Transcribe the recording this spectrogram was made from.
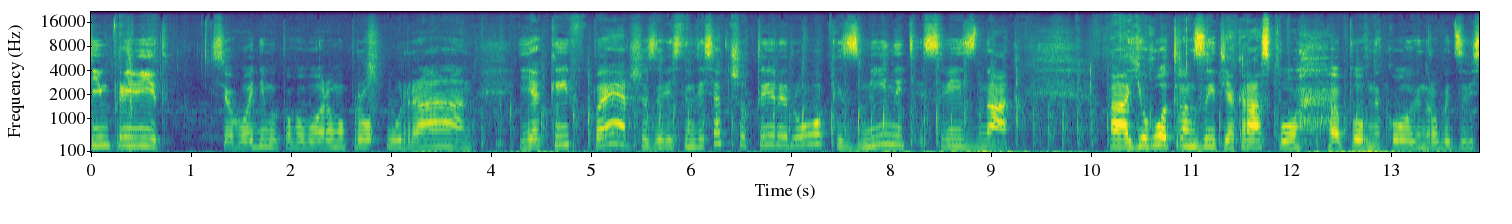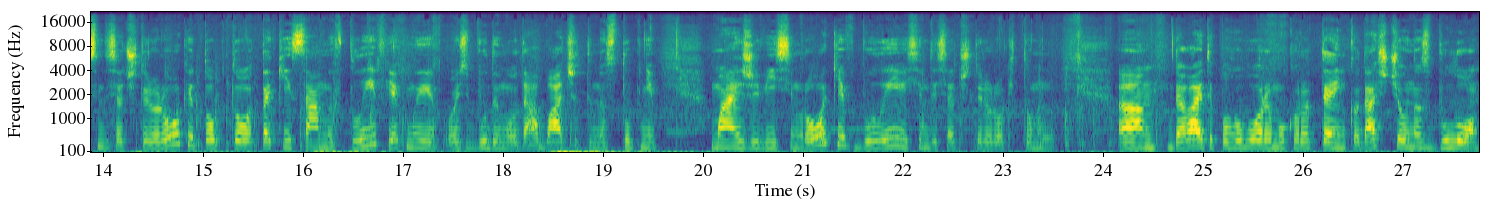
Всім привіт! Сьогодні ми поговоримо про Уран, який вперше за 84 роки змінить свій знак. Його транзит якраз по повне коло він робить за 84 роки, тобто такий самий вплив, як ми ось будемо да, бачити наступні майже 8 років, були 84 роки тому. Давайте поговоримо коротенько, да, що у нас було.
